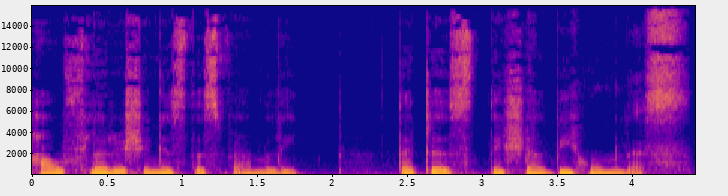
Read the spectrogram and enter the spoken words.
How flourishing is this family! That is, they shall be homeless.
